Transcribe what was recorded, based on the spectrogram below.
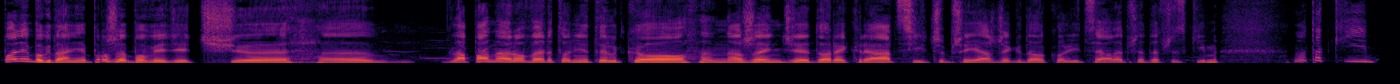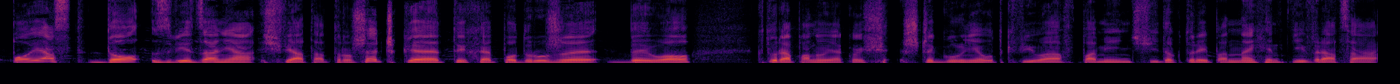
Panie Bogdanie, proszę powiedzieć, e, e, dla pana rower to nie tylko narzędzie do rekreacji czy przejażdżek do okolicy, ale przede wszystkim no, taki pojazd do zwiedzania świata. Troszeczkę tych podróży było, która panu jakoś szczególnie utkwiła w pamięci, do której pan najchętniej wraca,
